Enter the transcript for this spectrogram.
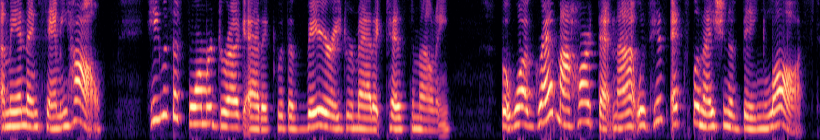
a man named Sammy Hall. He was a former drug addict with a very dramatic testimony. But what grabbed my heart that night was his explanation of being lost,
